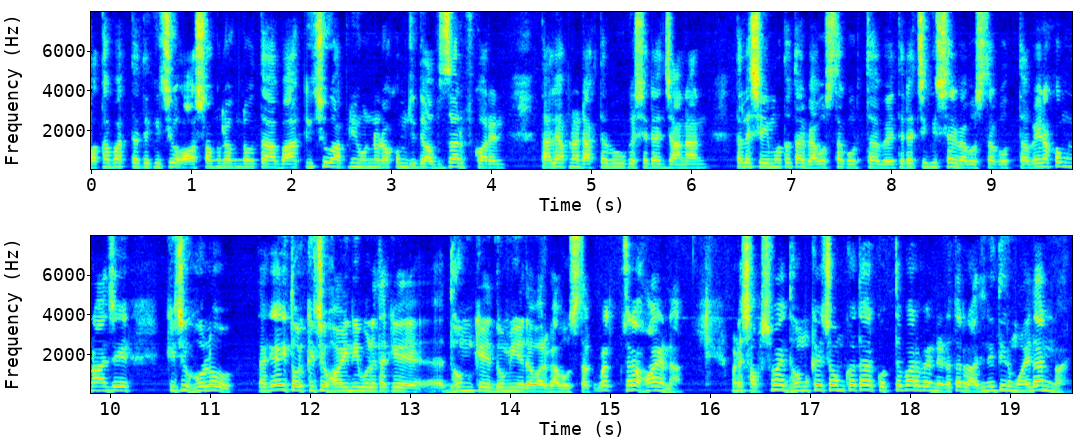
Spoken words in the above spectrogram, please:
কথাবার্তাতে কিছু অসংলগ্নতা বা কিছু আপনি অন্যরকম যদি অবজার্ভ করেন, তাহলে আপনার ডাক্তারবাবুকে সেটা জানান। তাহলে সেই মতো তার ব্যবস্থা করতে হবে সেটা চিকিৎসার ব্যবস্থা করতে হবে। এরকম না যে কিছু হলো, তাকে এই তোর কিছু হয়নি বলে তাকে ধমকে দমিয়ে দেওয়ার ব্যবস্থা সেটা হয় না। মানে সবসময় ধমকে চমকে তো আর করতে পারবেন এটা তো রাজনীতির ময়দান নয়।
